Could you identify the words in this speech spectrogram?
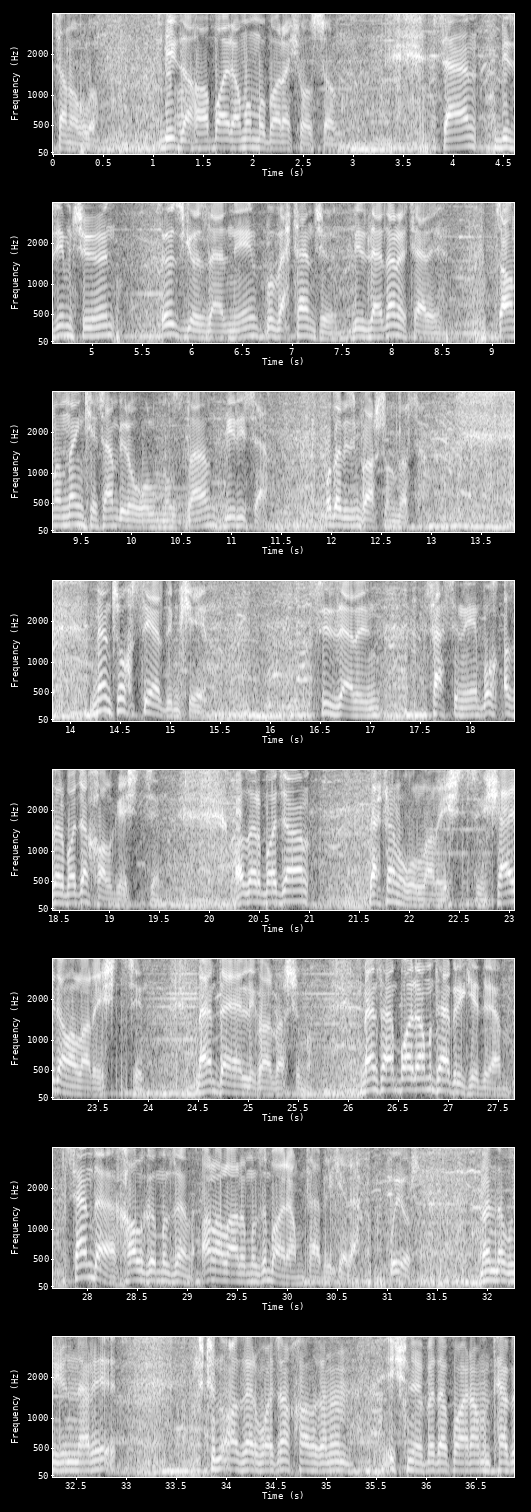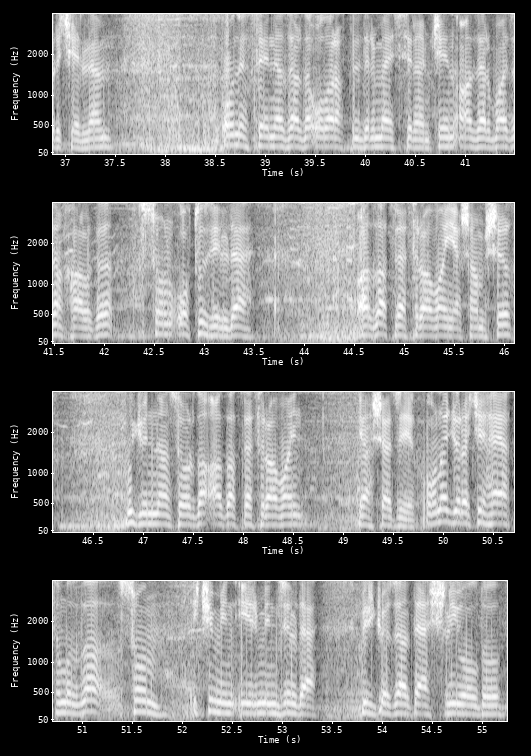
Salam vətən oğlu. Bir daha bayramın mübarək olsun. Sən bizim üçün öz gözlərini bu vətən üçün bizlərdən ötəri canından keçən bir oğlumuzdan birisən. O da bizim qarşımdasan. Mən çox istəyərdim ki, sizlərin səsini bu Azərbaycan xalqı eşitsin. Azərbaycan vətən oğulları eşitsin, şəhid anaları eşitsin. Mənim dəyərli qardaşımım. Mən sənin bayramını təbrik edirəm. Sən də xalqımızın, analarımızın bayramını təbrik elə. Buyur. Mən də bu günləri bütün Azərbaycan xalqının ilk növbədə bayramını təbrik edirəm. O nöqteyi nəzərdə olaraq bildirmək istəyirəm ki, Azərbaycan xalqı son 30 ildə azad və firavan yaşamışıq. Bu gündən sonra da azad və firavan yaşayacağıq. Ona görə ki, həyatımızda son 2020-ci ildə bir gözəl dəyişiklik oldu.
